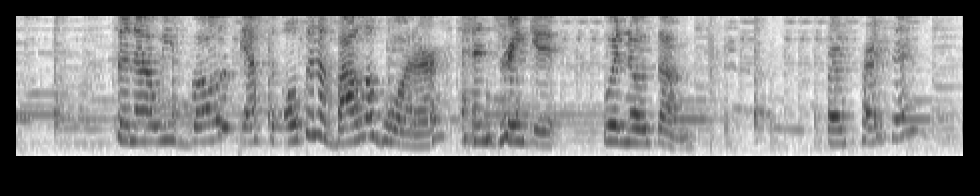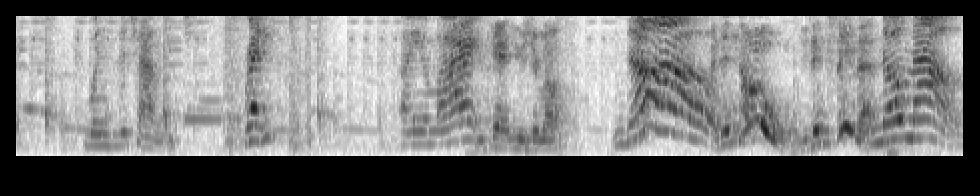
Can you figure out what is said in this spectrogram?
so now we both have to open a bottle of water and drink it with no thumbs. First person wins the challenge. Ready? On your mark. You can't use your mouth. No. I didn't know. You didn't say that. No mouth.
